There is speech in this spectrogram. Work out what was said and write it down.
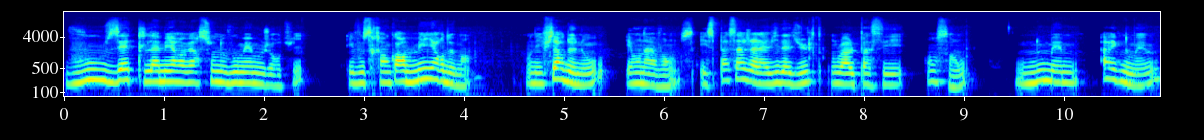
Vous êtes la meilleure version de vous-même aujourd'hui et vous serez encore meilleur demain. On est fiers de nous et on avance. Et ce passage à la vie d'adulte, on va le passer ensemble, nous-mêmes avec nous-mêmes.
